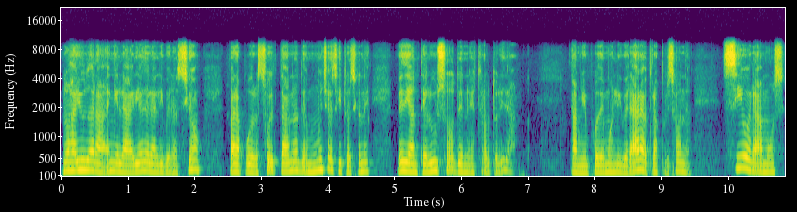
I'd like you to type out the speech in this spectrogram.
nos ayudará en el área de la liberación para poder soltarnos de muchas situaciones mediante el uso de nuestra autoridad. También podemos liberar a otras personas si oramos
